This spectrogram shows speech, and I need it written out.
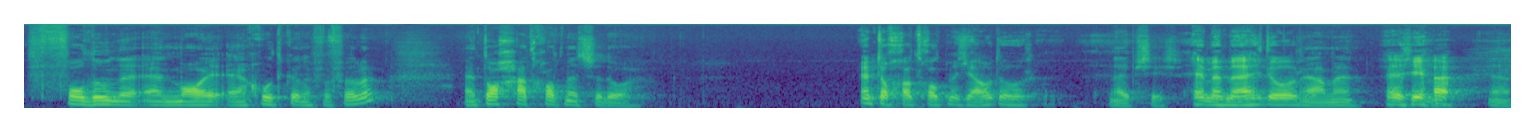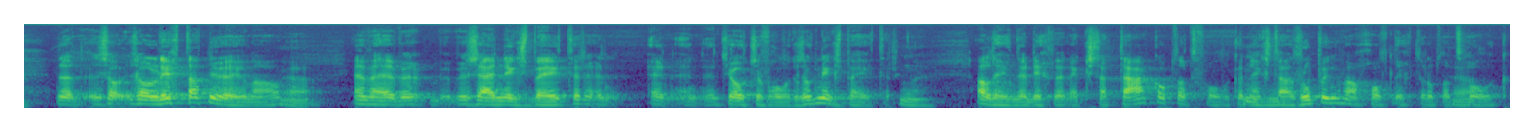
voldoende en mooi en goed kunnen vervullen. En toch gaat God met ze door. En toch gaat God met jou door. Nee, precies. En met mij door. Ja, amen. Ja, Ja, dat, zo, zo ligt dat nu eenmaal. ja. En we, hebben, we zijn niks beter. En, en, en het Joodse volk is ook niks beter. Nee. Alleen er ligt een extra taak op dat volk. Een extra roeping van God ligt er op dat Ja. volk.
